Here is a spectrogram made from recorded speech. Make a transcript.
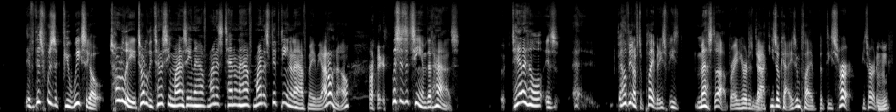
if this was a few weeks ago, totally, totally Tennessee minus eight and a half, minus ten and a half, minus fifteen and a half, maybe. I don't know. right. This is a team that has Tannehill is uh, healthy enough to play, but he's he's messed up, right? He hurt his Yeah. back. He's okay. He's gonna play, but he's hurt. He's hurting. Mhm.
